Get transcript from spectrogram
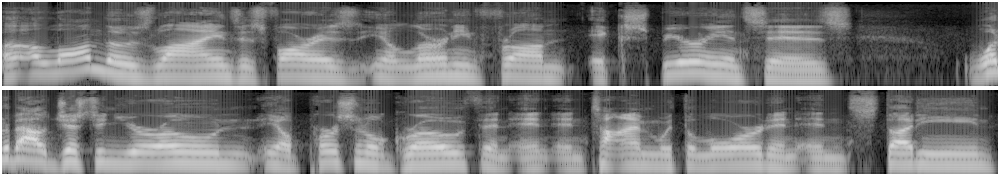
uh, along those lines, as far as you know, learning from experiences, what about just in your own you know personal growth and, and, and time with the Lord and, and studying?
